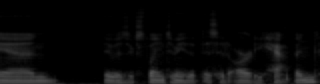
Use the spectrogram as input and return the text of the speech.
and it was explained to me that this had already happened.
